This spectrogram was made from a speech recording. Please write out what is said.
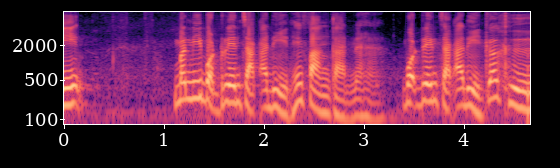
นี้มันมีบทเรียนจากอดีตให้ฟังกันนะฮะ บทเรียนจากอดีตก็คือ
